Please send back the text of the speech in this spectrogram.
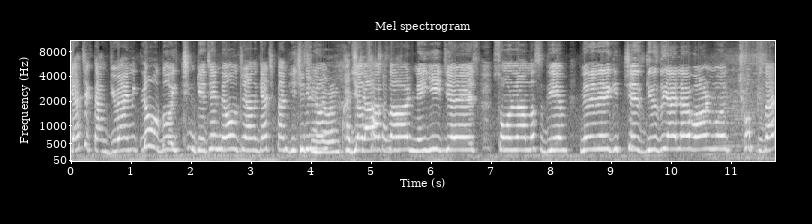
gerçekten güvenlikli olduğu için gece ne olacağını gerçekten hiç, Hiç bilmiyorum. bilmiyorum. Kaçacağız. Yataklar, ne yiyeceğiz, sonra nasıl diyeyim, nerelere gideceğiz, gizli yerler var mı? Çok güzel.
